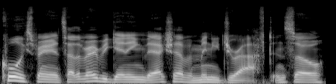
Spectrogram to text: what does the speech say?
cool experience. At the very beginning, they actually have a mini draft. And so,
